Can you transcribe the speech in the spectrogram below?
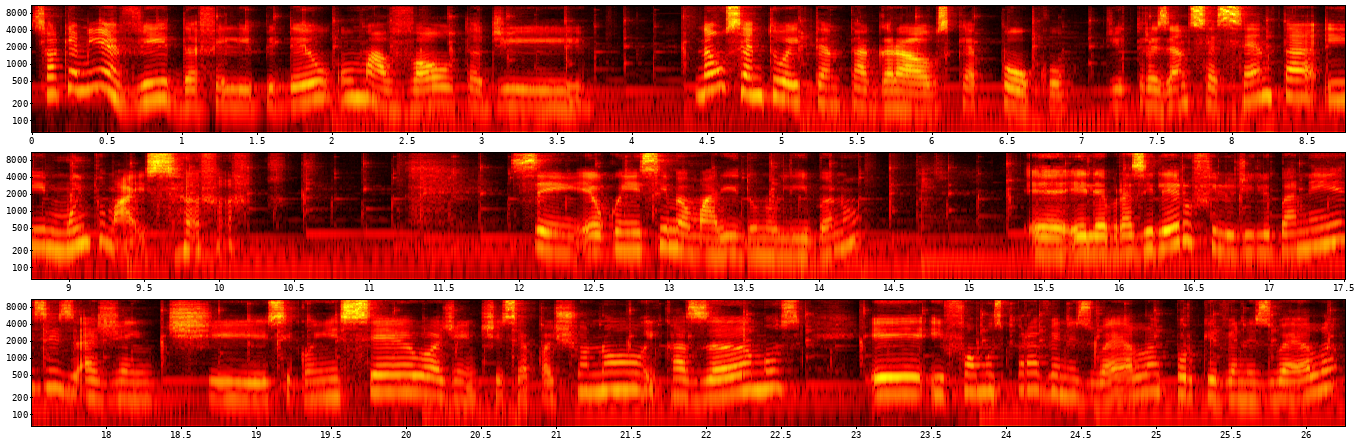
Só que a minha vida, Felipe, deu uma volta de não 180 graus, que é pouco, de 360 e muito mais. Sim, eu conheci meu marido no Líbano. É, ele é brasileiro, filho de libaneses. A gente se conheceu, a gente se apaixonou e casamos e, e fomos para Venezuela, porque Venezuela,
